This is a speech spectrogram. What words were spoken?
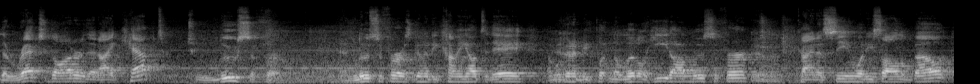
the Rex daughter that I kept to Lucifer. And Lucifer is going to be coming out today, and we're going to be putting a little heat on Lucifer, Yeah. kind of seeing what he's all about.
